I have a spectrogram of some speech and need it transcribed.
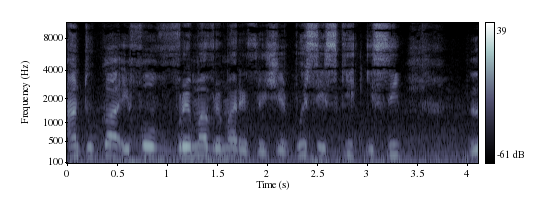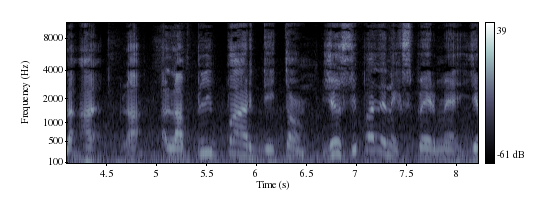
En tout cas, il faut vraiment, vraiment réfléchir. Puisque ici, la, la, la, plupart du temps, je ne suis pas un expert, mais je,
